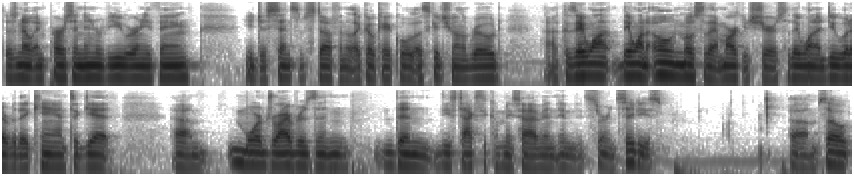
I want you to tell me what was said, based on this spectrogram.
there's no in person interview or anything. You just send some stuff and they're like, okay, cool, let's get you on the road, because uh, they want they want to own most of that market share, so they want to do whatever they can to get um, more drivers than than these taxi companies have in, in certain cities. Um, so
